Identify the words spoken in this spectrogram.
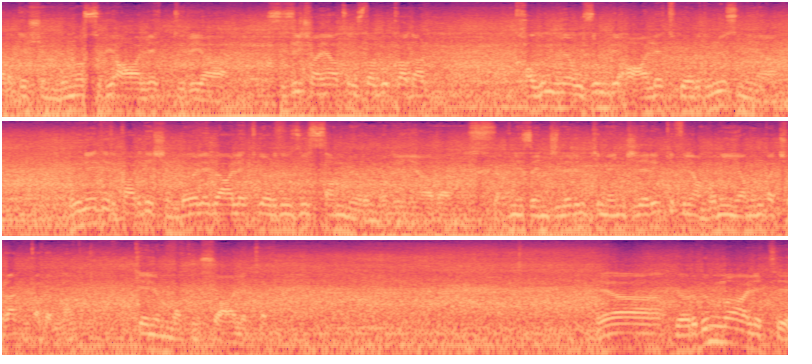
kardeşim bu nasıl bir alettir ya? Siz hiç hayatınızda bu kadar kalın ve uzun bir alet gördünüz mü ya? Bu nedir kardeşim? Böyle bir alet gördüğünüzü hiç sanmıyorum bu dünyada. Hani zencilerin ki mencilerin ki filan bunun yanında çırak kalır lan. Gelin bakın şu alete. Ya gördün mü aleti?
